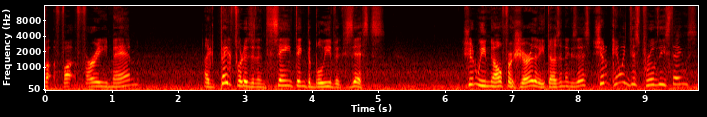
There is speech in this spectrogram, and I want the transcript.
f- f- furry man. Like Bigfoot is an insane thing to believe exists. Shouldn't we know for sure that he doesn't exist? Shouldn't can we disprove these things?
